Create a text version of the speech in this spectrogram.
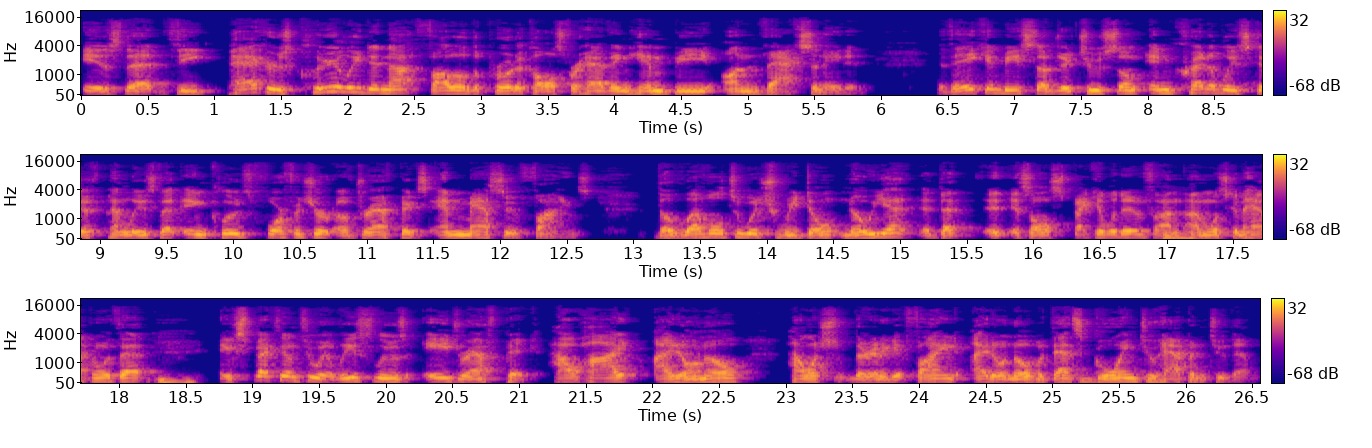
is that the Packers clearly did not follow the protocols for having him be unvaccinated. They can be subject to some incredibly stiff penalties that includes forfeiture of draft picks and massive fines. The level to which we don't know yet, that it's all speculative on, on what's going to happen with that. Mhm. Expect them to at least lose a draft pick. How high? I don't know. How much they're going to get fined? I don't know, but that's going to happen to them.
